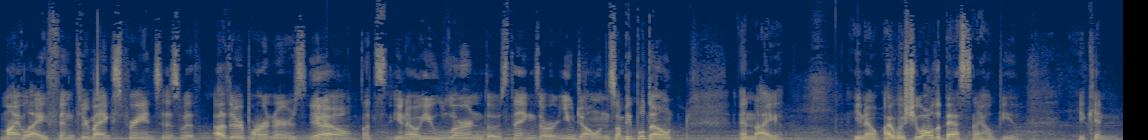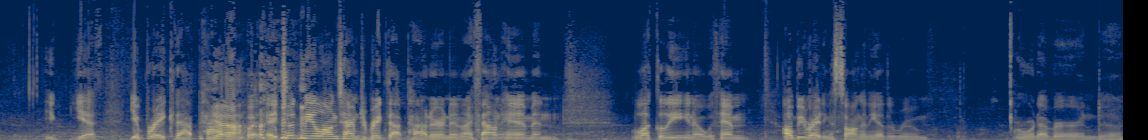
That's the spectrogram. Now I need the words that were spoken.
my life and through my experiences with other partners. You Yeah. know, that's you know, you learn those things or you don't, and some people don't. And I, you know, I wish you all the best, and I hope you, you can, you yeah, you break that pattern. Yeah. But it took me a long time to break that pattern, and I found him, and luckily, you know, with him, I'll be writing a song in the other room, or whatever, and uh,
